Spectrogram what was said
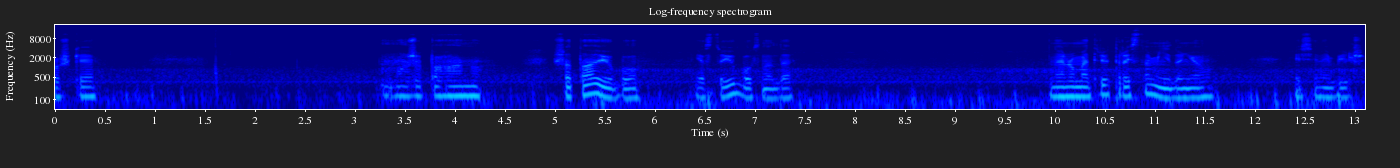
Трошки може погано шатаю, бо я стою бокс на де. Наверно, метрів 300 мені до нього, якщо не більше.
